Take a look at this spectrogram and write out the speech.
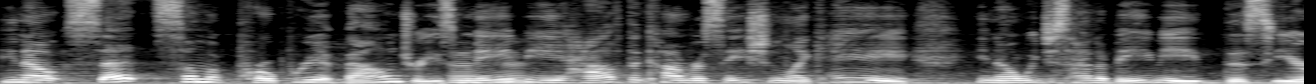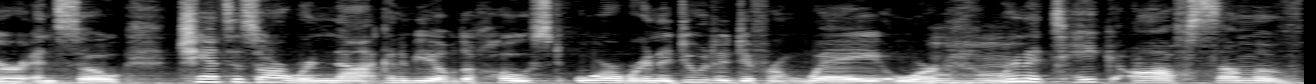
you know, set some appropriate mm-hmm. boundaries. Mm-hmm. Maybe have the conversation like, hey, you know, we just had a baby this year, and so chances are we're not going to be able to host, or we're going to do it a different way, or mm-hmm. we're going to take off some of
